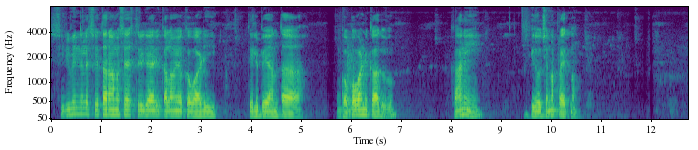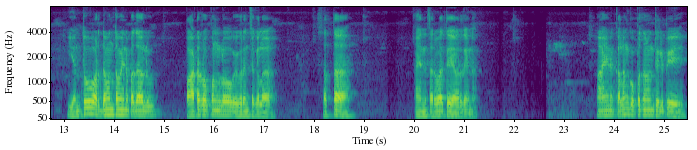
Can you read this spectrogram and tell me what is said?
సిరివెన్నెల సీతారామశాస్త్రి గారి కలం యొక్క వాడి తెలిపే అంత గొప్పవాడిని కాదు. కానీ ఇదో చిన్న ప్రయత్నం. ఎంతో అర్థవంతమైన పదాలు పాట రూపంలో వివరించగల సత్తా ఆయన తర్వాతే ఎవరిదైనా. ఆయన కలం గొప్పతనం తెలిపే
